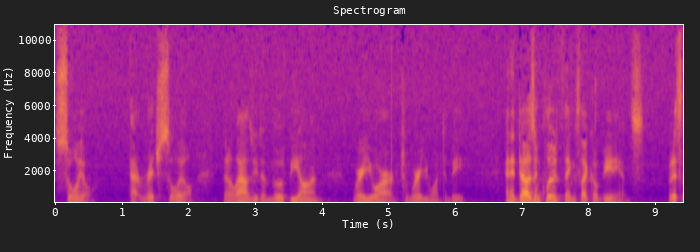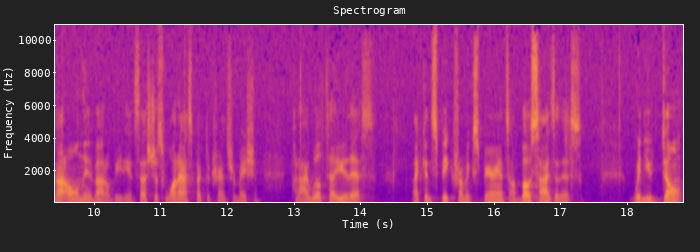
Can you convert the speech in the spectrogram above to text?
soil, that rich soil that allows you to move beyond where you are to where you want to be. And it does include things like obedience. But it's not only about obedience. That's just one aspect of transformation. But I will tell you this I can speak from experience on both sides of this. When you don't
